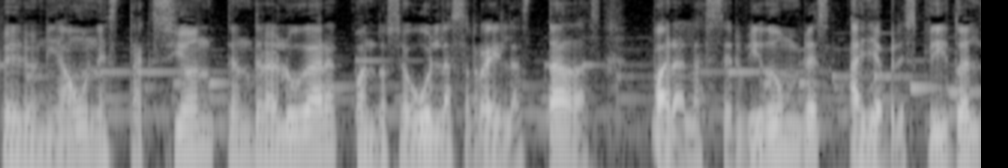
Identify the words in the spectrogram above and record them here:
Pero ni aun esta acción tendrá lugar cuando según las reglas dadas para las servidumbres haya prescrito el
